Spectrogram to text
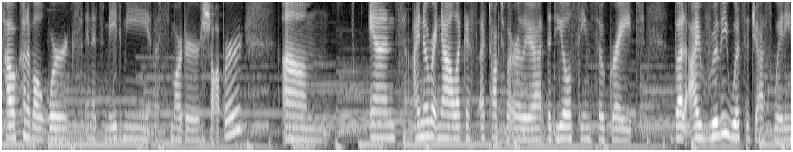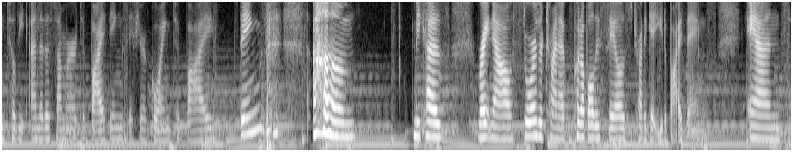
how it kind of all works, and it's made me a smarter shopper. Um, and I know right now, like I've talked about earlier, the deals seem so great, but I really would suggest waiting till the end of the summer to buy things if you're going to buy things. um, because right now stores are trying to put up all these sales to try to get you to buy things and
